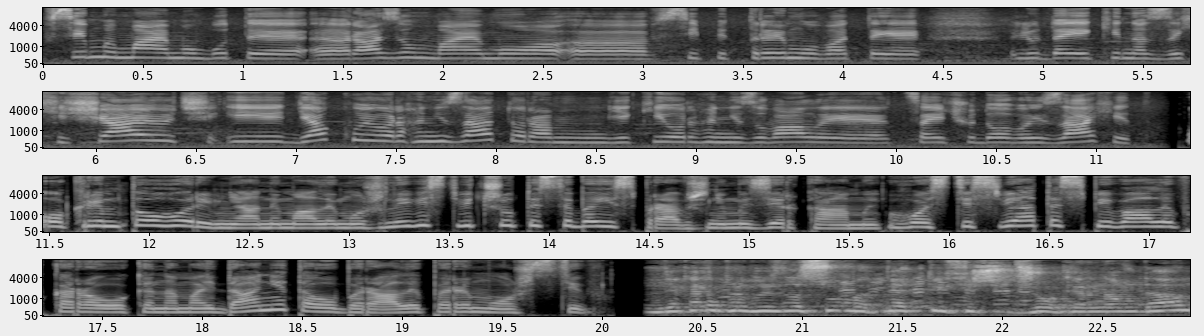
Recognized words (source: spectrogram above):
всі ми маємо бути е, разом, маємо е, всі підтримувати людей, які нас захищають. І дякую організаторам, які організували цей чудовий захід. Окрім того, рівняни мали можливість відчути себе і справжніми зірками. Гості свята співали в караоке на майдані та обирали переможців. Яка то приблизна сума 5 тисяч Джокер нам дав.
